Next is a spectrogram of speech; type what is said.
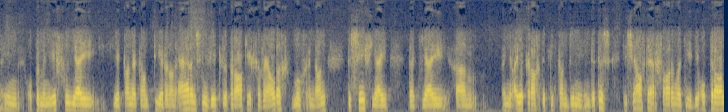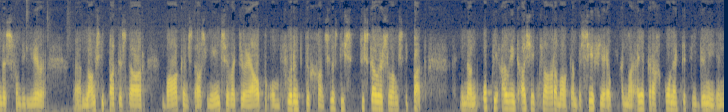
en op 'n manier voel jy jy kan dit hanteer en dan eers in die wedloop raak jy geweldig moeg en dan besef jy dat jy ehm um, in jou eie krag dit nie kan doen nie en dit is dieselfde ervaring wat jy die opdraandes van die lewe um, langs die pad is daar bakens, daar's mense wat jou help om vorentoe te gaan, soos die toeskouers langs die pad. En dan op die ou end as jy klaar maak, dan besef jy op in my eie krag kon ek dit nie doen nie en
